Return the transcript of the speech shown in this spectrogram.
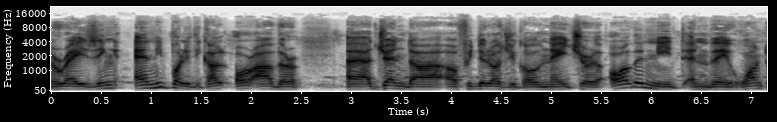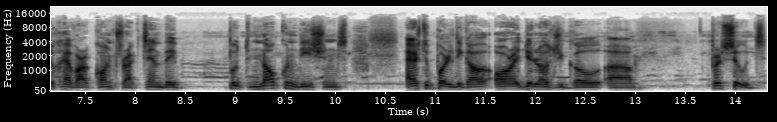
raising any political or other uh, agenda of ideological nature. All they need and they want to have our contracts, and they put no conditions as to political or ideological uh, pursuits.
